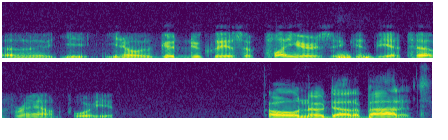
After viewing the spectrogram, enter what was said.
uh, you, you know, a good nucleus of players. It can be a tough round for you. Oh, no doubt about it.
